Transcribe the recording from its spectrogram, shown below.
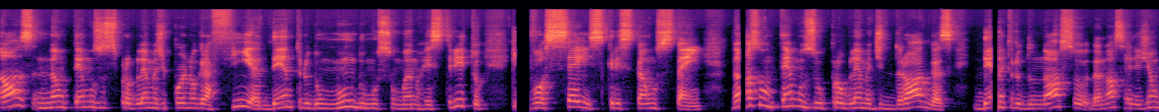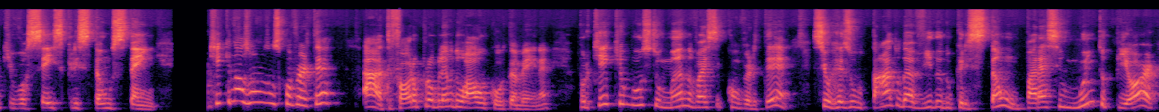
Nós não temos os problemas de pornografia dentro do mundo muçulmano restrito que vocês cristãos têm. Nós não temos o problema de drogas dentro do nosso da nossa religião que vocês cristãos têm. Por que, que nós vamos nos converter? Ah, fora o problema do álcool também, né? Por que, que o muçulmano vai se converter se o resultado da vida do cristão parece muito pior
